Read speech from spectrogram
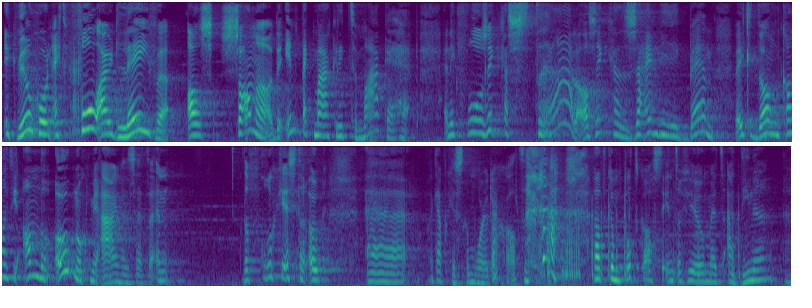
ik wil gewoon echt voluit leven als Sanne, de impact maken die ik te maken heb. En ik voel als ik ga stralen, als ik ga zijn wie ik ben, weet je, dan kan ik die ander ook nog meer aan. En dat vroeg gisteren ook. Uh, ik heb gisteren een mooie dag gehad. had ik een podcast interview met Adine uh,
